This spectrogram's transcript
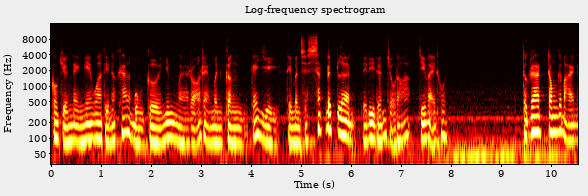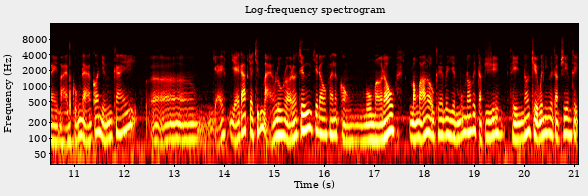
Câu chuyện này nghe qua thì nó khá là buồn cười, nhưng mà rõ ràng mình cần cái gì thì mình sẽ xách đích lên để đi đến chỗ đó. Chỉ vậy thôi thực ra trong cái bài này bạn cũng đã có những cái uh, giải giải đáp cho chính bạn luôn rồi đó chứ chứ đâu phải là còn mù mờ đâu. Bạn bảo là ok bây giờ muốn nói về tập gym thì nói chuyện với những người tập gym thì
